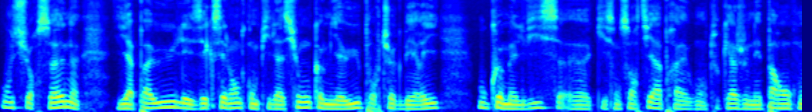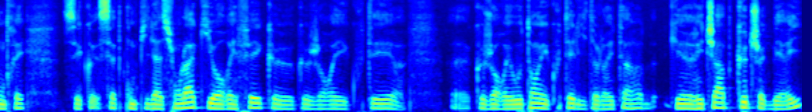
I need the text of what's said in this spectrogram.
ou sur Sun, il n'y a pas eu les excellentes compilations comme il y a eu pour Chuck Berry ou comme Elvis euh, qui sont sortis après. Ou en tout cas, je n'ai pas rencontré cette compilation-là qui aurait fait que, j'aurais écouté, euh, euh, que j'aurais autant écouté Little Richard, que Chuck Berry.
